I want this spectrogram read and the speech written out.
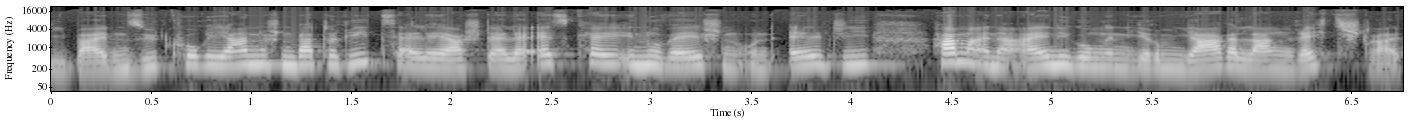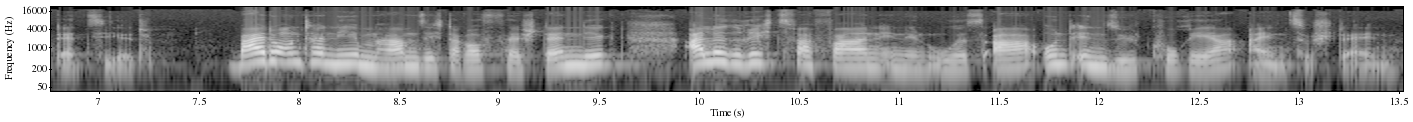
Die beiden südkoreanischen Batteriezellhersteller SK Innovation und LG haben eine Einigung in ihrem jahrelangen Rechtsstreit erzielt. Beide Unternehmen haben sich darauf verständigt, alle Gerichtsverfahren in den USA und in Südkorea einzustellen.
